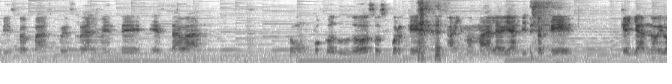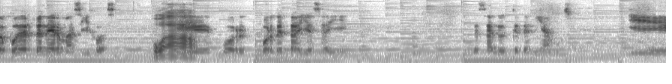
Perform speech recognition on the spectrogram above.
Mis papás pues realmente estaban como un poco dudosos porque a mi mamá le habían dicho que, que ya no iba a poder tener más hijos. Wow. Eh, por, por detalles ahí de salud que teníamos. Y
